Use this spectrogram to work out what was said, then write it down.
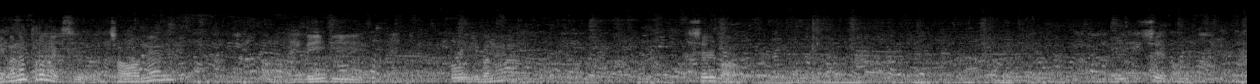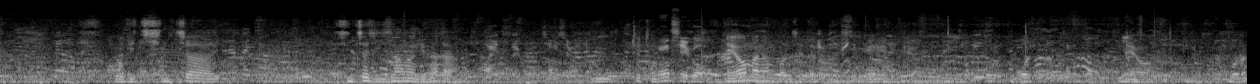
이거는 프로맥스. 저는 어, 네이비고 이거는 실버. 실버. 여기 진짜 진짜 이상하긴 하다. 라이트 되고요. 잠시만요. 이 투톤. 혹시 이거 에어만 한번 제대로 구경해볼게요. 에어. 뭐라?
